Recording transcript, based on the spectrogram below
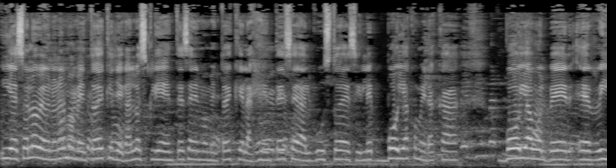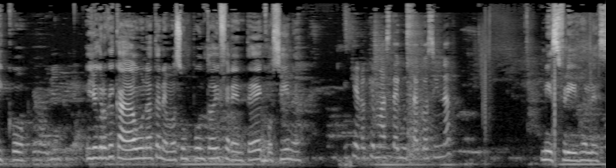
Y eso lo veo uno en el momento de que llegan los clientes, en el momento de que la gente se da el gusto de decirle voy a comer acá, voy a volver, es rico. Y yo creo que cada una tenemos un punto diferente de cocina. ¿Y qué es lo que más te gusta cocinar? Mis frijoles.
